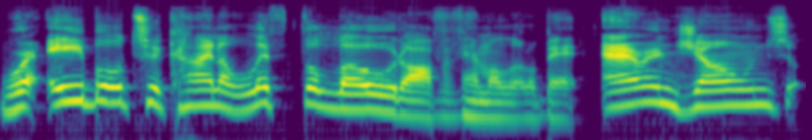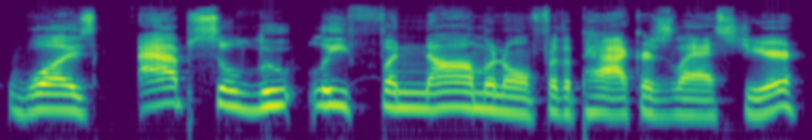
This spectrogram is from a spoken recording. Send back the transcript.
Were able to kind of lift the load off of him a little bit. Aaron Jones was absolutely phenomenal for the Packers last year.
